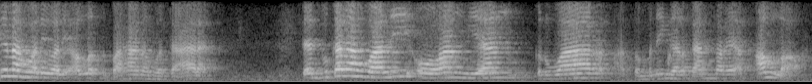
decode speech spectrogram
inilah wali-wali Allah Subhanahu wa taala. Dan bukanlah wali orang yang keluar atau meninggalkan syariat Allah.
